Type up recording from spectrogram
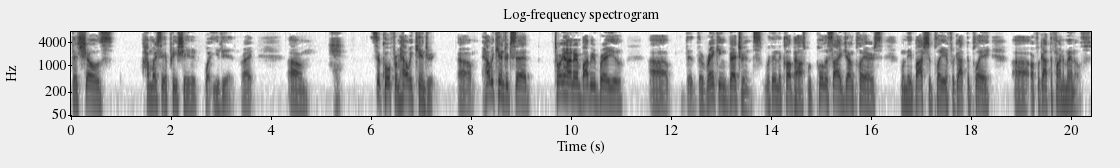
that shows how much they appreciated what you did. Right. Um, it's a quote from Howie Kendrick. Um, Howie Kendrick said, Torii Hunter and Bobby Abreu, uh, the, the ranking veterans within the clubhouse would pull aside young players when they botched the play or forgot the play, uh, or forgot the fundamentals.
